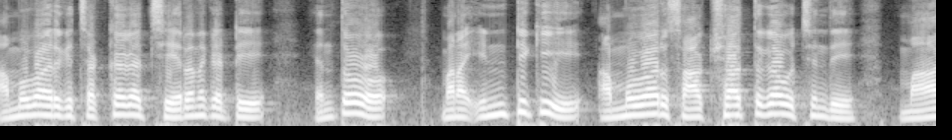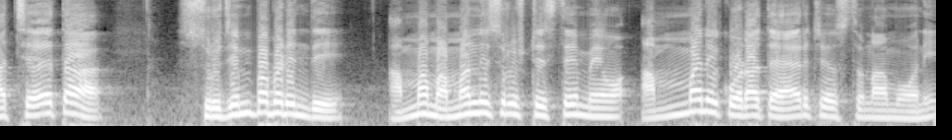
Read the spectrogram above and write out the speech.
అమ్మవారికి చక్కగా చీరను కట్టి ఎంతో మన ఇంటికి అమ్మవారు సాక్షాత్తుగా వచ్చింది. మా చేత సృజింపబడింది. అమ్మ మమ్మల్ని సృష్టిస్తే మేము అమ్మని కూడా తయారు చేస్తున్నాము అని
